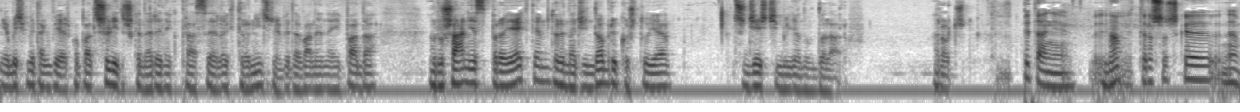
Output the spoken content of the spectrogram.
jakbyśmy tak wiesz, popatrzyli troszkę na rynek prasy elektronicznej wydawany na iPada, ruszanie z projektem, który na dzień dobry kosztuje 30 milionów dolarów rocznie. Pytanie, y, no. troszeczkę, no,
